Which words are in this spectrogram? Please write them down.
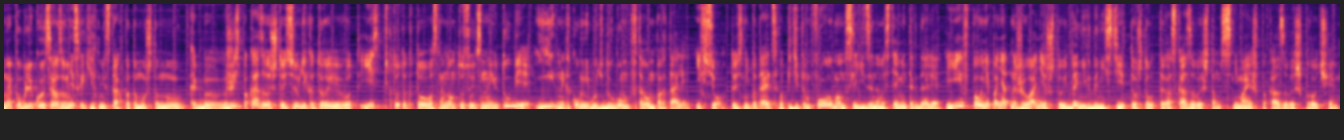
Но я публикую сразу в нескольких местах, потому что, ну, как бы жизнь показывает, что есть люди, которые вот есть кто-то, кто в основном тусуется на Ютубе и на каком-нибудь другом втором портале. И все. То есть не пытается по петитам форумам следить за новостями и так далее. И вполне понятно желание, что и до них донести то, что вот ты рассказываешь, там, снимаешь, показываешь, прочее.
